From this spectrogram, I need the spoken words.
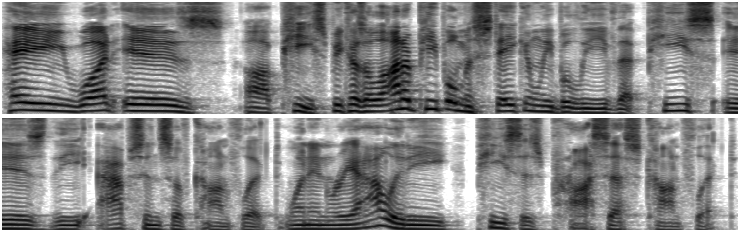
hey, what is uh, peace? Because a lot of people mistakenly believe that peace is the absence of conflict, when in reality, peace is processed conflict.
